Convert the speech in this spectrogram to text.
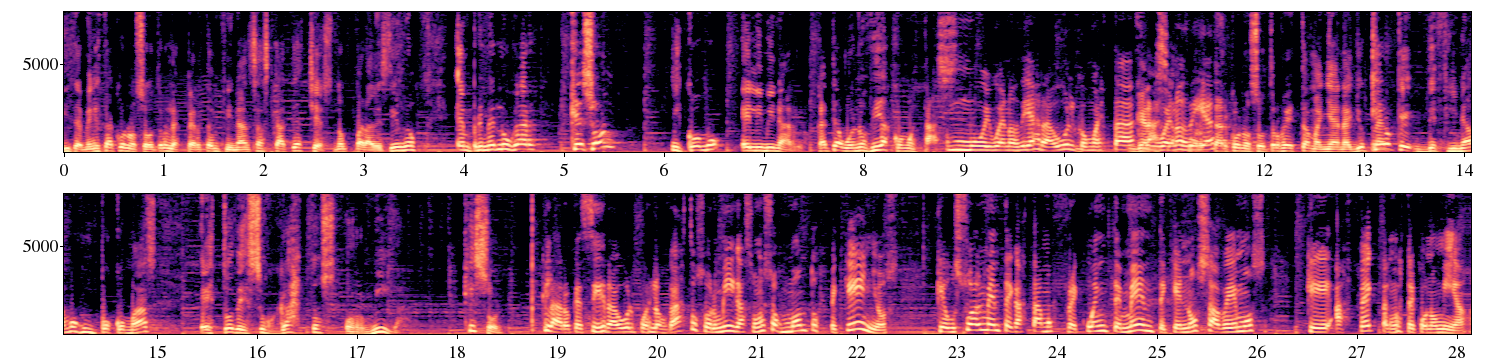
Y también está con nosotros la experta en finanzas, Katia Chesnok, para decirnos, en primer lugar, qué son y cómo eliminarlos. Katia, buenos días, ¿cómo estás? Muy buenos días, Raúl, ¿cómo estás? Gracias buenos por días. estar con nosotros esta mañana. Yo quiero que definamos un poco más esto de esos gastos hormiga. ¿Qué son? Claro que sí, Raúl, pues los gastos hormigas son esos montos pequeños que usualmente gastamos frecuentemente, que no sabemos que afectan nuestra economía,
